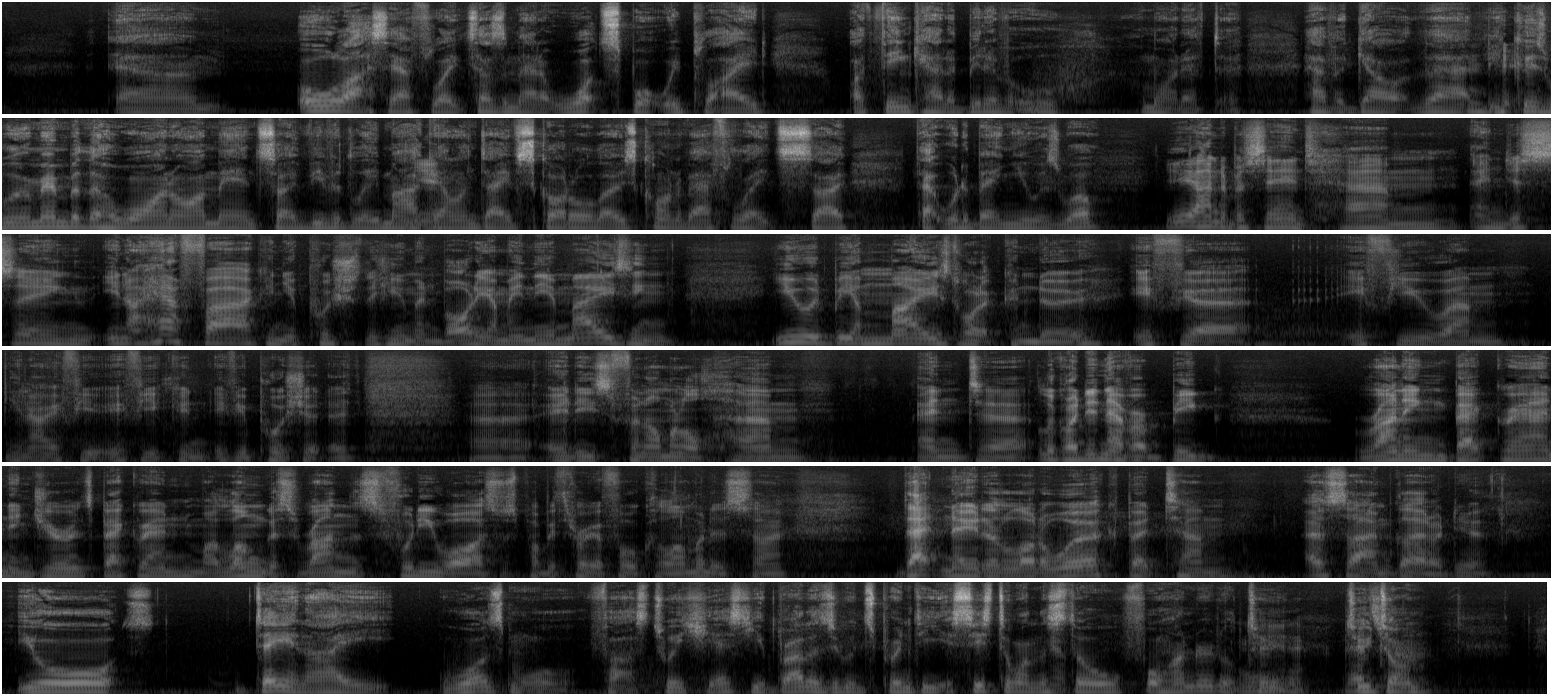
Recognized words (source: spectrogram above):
um, all us athletes, doesn't matter what sport we played, I think had a bit of, oh, I might have to have a go at that because we remember the Hawaiian Ironman so vividly. Mark Yeah. Allen, Dave Scott, all those kind of athletes. So that would have been you as well. Yeah, hundred percent. Um, and just seeing, you know, how far can you push the human body? I mean, the amazing. You would be amazed what it can do if you, if you, um, you know, if you if you can if you push it. It, uh, it is phenomenal. Um, and uh, look, I didn't have a big running background, endurance background. My longest runs, footy wise, was probably three or four kilometres. So that needed a lot of work. But um, as I say, I'm glad I did it. Your DNA was more fast twitch, yes? Your brother's a good sprinter. Your sister won the Yep. Stawell 400 or two, Yeah, two time. right.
